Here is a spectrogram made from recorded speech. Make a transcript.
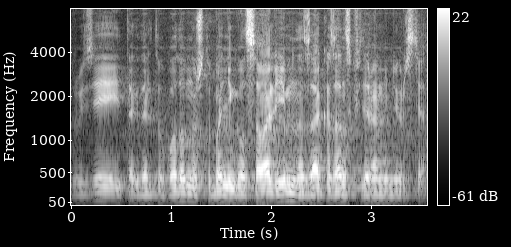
друзей и так далее и тому подобное, чтобы они голосовали именно за Казанский федеральный университет.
